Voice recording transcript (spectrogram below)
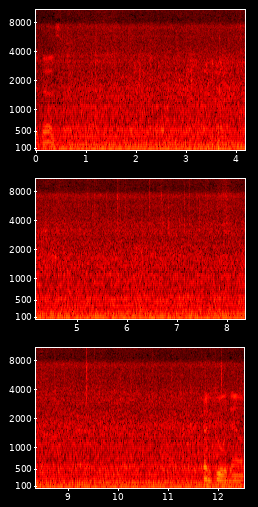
It does. Trying to cool it down.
